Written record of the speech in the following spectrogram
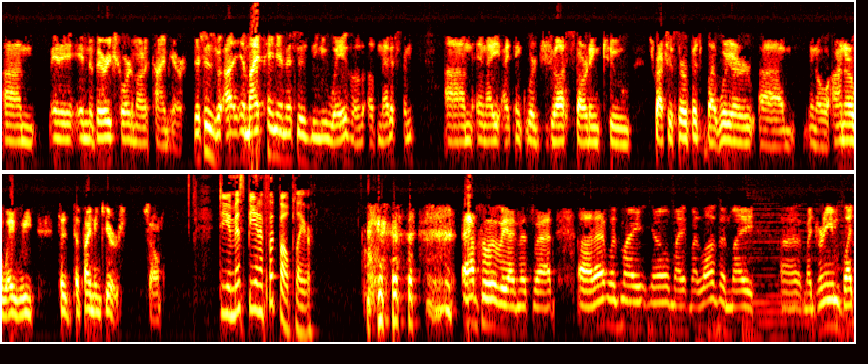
um, in, in, a very short amount of time here. This is, uh, in my opinion, this is the new wave of, of medicine, um, and I, I, think we're just starting to scratch the surface, but we're um, you know on our way we to, to finding cures. So, do you miss being a football player? Absolutely, I miss that. Uh, that was my, you know, my, my love and my uh, my dream. But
